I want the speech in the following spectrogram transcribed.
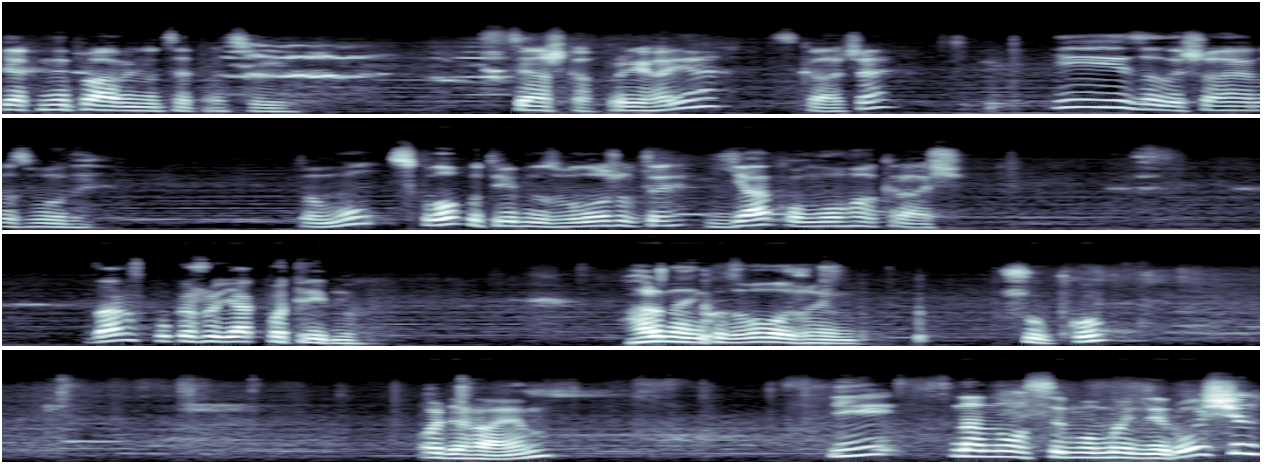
як неправильно це працює. Стяжка пригає, скаче і залишає розводи. Тому скло потрібно зволожувати якомога краще. Зараз покажу, як потрібно. Гарненько зволожуємо шубку. Одягаємо. І наносимо мильний розчин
